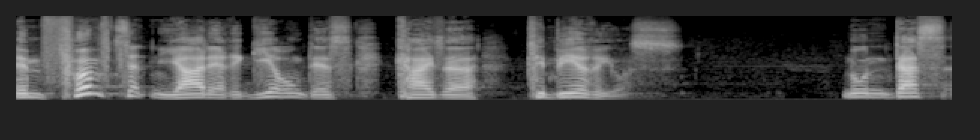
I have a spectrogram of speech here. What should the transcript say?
im 15. Jahr der Regierung des Kaiser Tiberius. Nun, das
